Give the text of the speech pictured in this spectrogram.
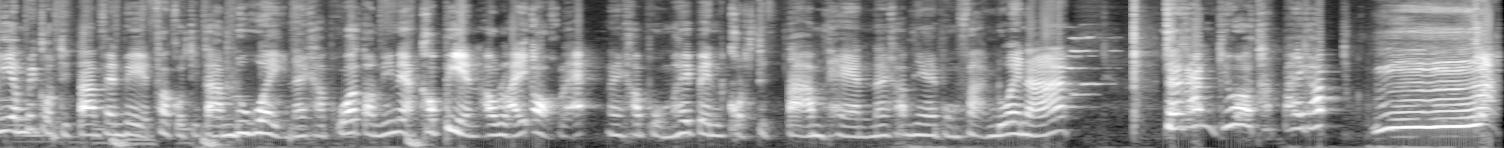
ที่ยังไม่กดติดตามแฟนเพจฝากกดติดตามด้วยนะครับเพราะว่าตอนนี้เนี่ยเขาเปลี่ยนเอาไลค์ออกแล้วนะครับผมให้เป็นกดติดตามแทนนะครับยังไงผมฝากด้วยนะ เจอกันคลิปวิดีโอถัดไปครับ Mwah!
